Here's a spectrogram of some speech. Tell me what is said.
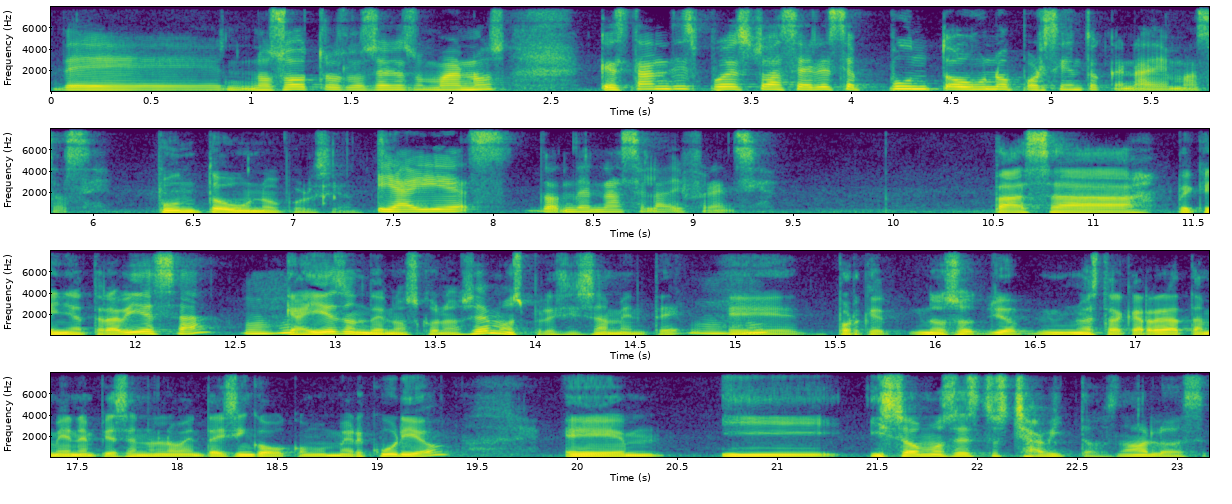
de nosotros, los seres humanos, que están dispuestos a hacer ese punto uno por ciento que nadie más hace. Punto uno por ciento. Y ahí es donde nace la diferencia pasa Pequeña Traviesa, que ahí es donde nos conocemos precisamente, eh, porque nosotros, nuestra carrera también empieza en el 95 como Mercurio, eh, y, somos estos chavitos, ¿no? Los,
